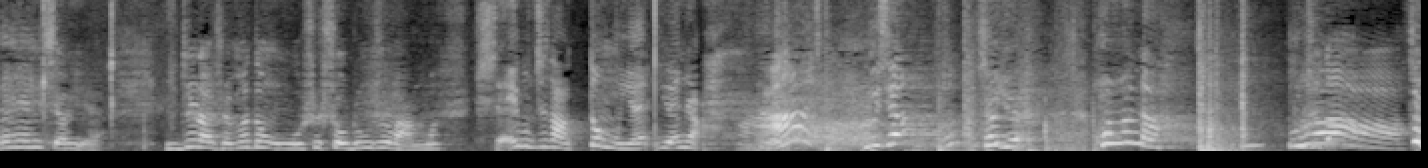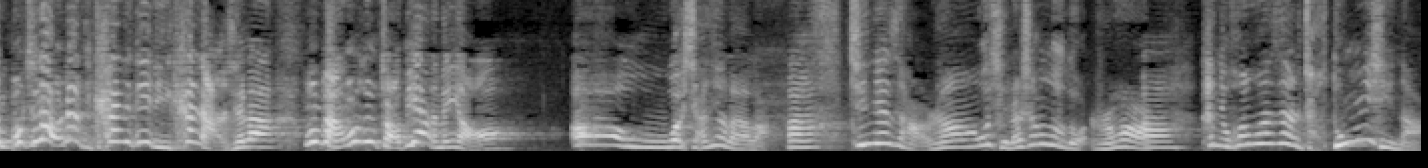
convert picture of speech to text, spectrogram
哎，小雪，你知道什么动物是兽中之王吗？谁不知道动物园园长啊？刘翔，小雨，欢欢呢？不知道。怎么不知道？我让你看着弟弟，看哪儿去了？我满屋都找遍了，没有。哦，我想起来了啊！今天早上我起来上厕所的时候啊，看见欢欢在那找东西呢，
